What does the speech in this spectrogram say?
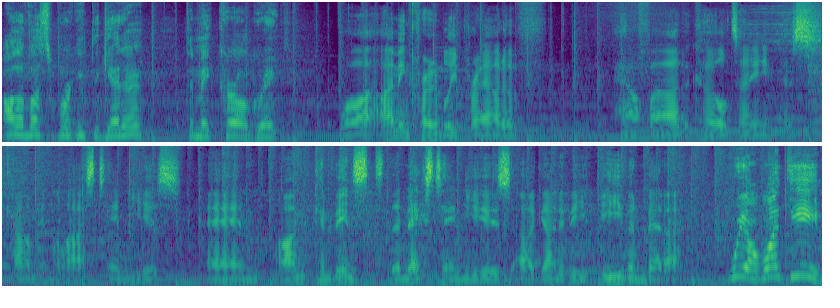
All of us working together to make Kearl great. Well, I- I'm incredibly proud of how far the Kearl team has come in the last 10 years. And I'm convinced the next 10 years are going to be even better. We are one team.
